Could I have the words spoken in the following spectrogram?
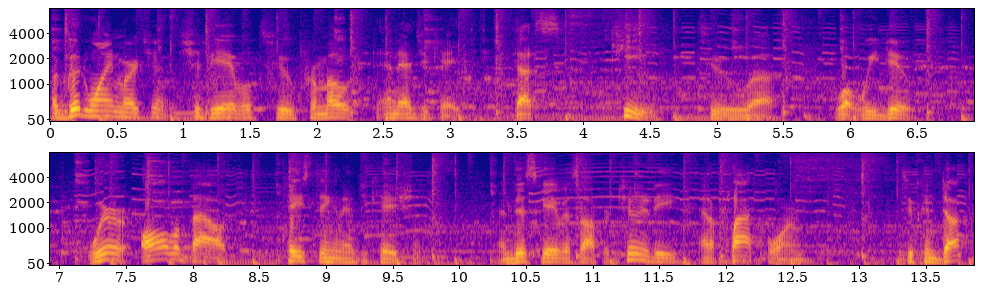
a good wine merchant should be able to promote and educate. That's key to uh, what we do. We're all about tasting and education, and this gave us opportunity and a platform to conduct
